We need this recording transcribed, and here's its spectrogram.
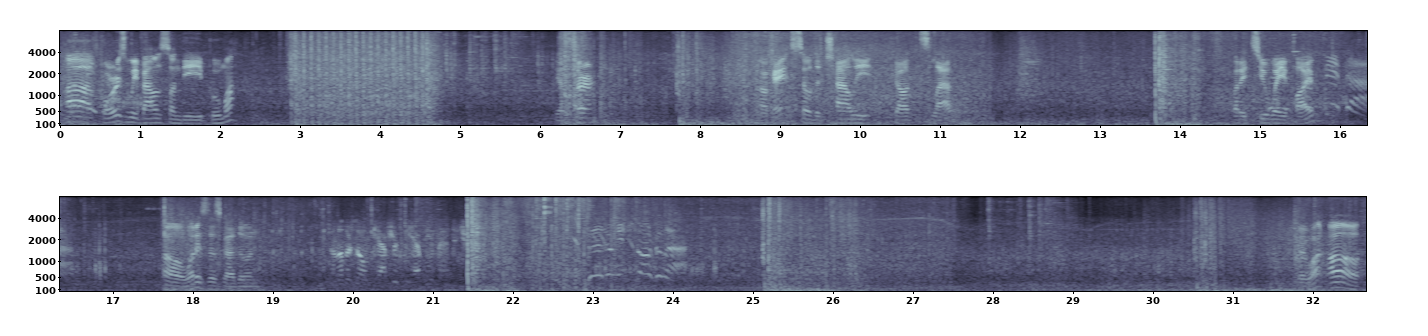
Ah, of course, we bounce on the Puma. Yes, sir. Okay, so the Charlie got slapped. But it's two-way 5. Oh, what is this guy doing? Another zone captured. We have the advantage. Wait, what? Oh.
